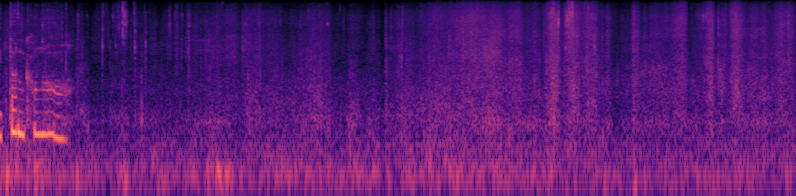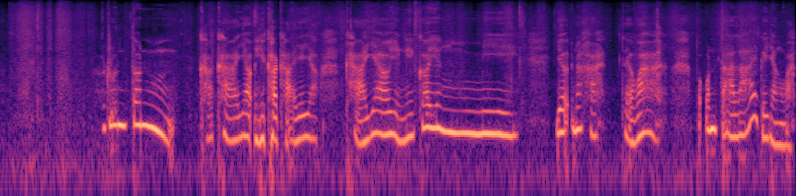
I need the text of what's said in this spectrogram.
ี้ต้นเขางอ รุ่นต้นขาขายาวเอ้ขาขายาวๆขายาวอย่างนี้ก็ยังมีเยอะนะคะ แต่ว่าป้าอ้นตาร้ายก็ยังวะ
